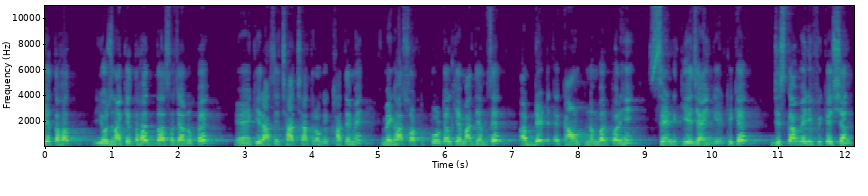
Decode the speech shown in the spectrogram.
के तहत, योजना के तहत दस हज़ार रुपये की राशि छात्र छात्राओं के खाते में मेघा सॉफ्ट पोर्टल के माध्यम से अपडेट अकाउंट नंबर पर ही सेंड किए जाएँगे, ठीक है? जिसका वेरिफिकेशन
